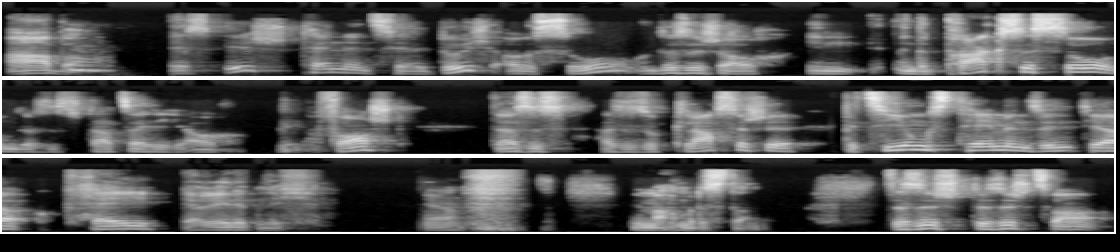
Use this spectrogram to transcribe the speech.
Aber Mhm. es ist tendenziell durchaus so, und das ist auch in, in der Praxis so, und das ist tatsächlich auch erforscht, dass es, also so klassische Beziehungsthemen sind ja, okay, er redet nicht. Ja, wie machen wir das dann? Das ist, das ist zwar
